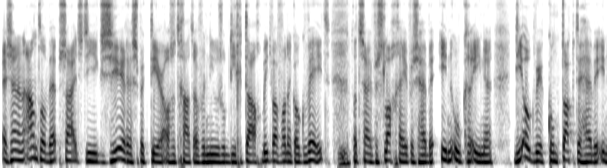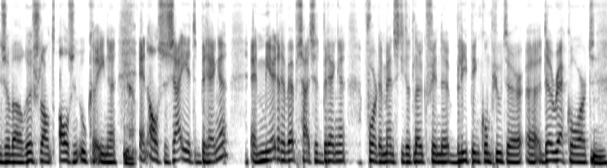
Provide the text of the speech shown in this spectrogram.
Er zijn een aantal websites die ik zeer respecteer als het gaat over nieuws op digitaal gebied. Waarvan ik ook weet mm. dat zij verslaggevers hebben in Oekraïne. Die ook weer contacten hebben in zowel Rusland als in Oekraïne. En als zij het brengen. En meerdere websites het brengen. Voor de mensen die dat leuk vinden. Bleeping Computer, uh, The Record. Mm.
